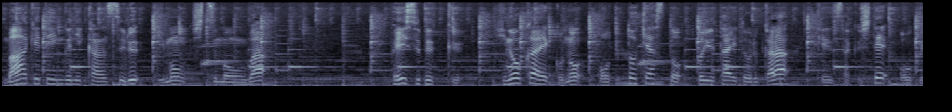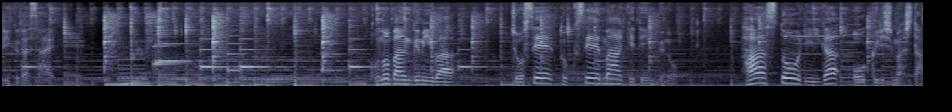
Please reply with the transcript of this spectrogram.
マーケティングに関する疑問質問は Facebook 日野佳恵子のポッドキャストというタイトルから検索してお送りくださいこの番組は女性特性マーケティングのハーストーリーがお送りしました。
